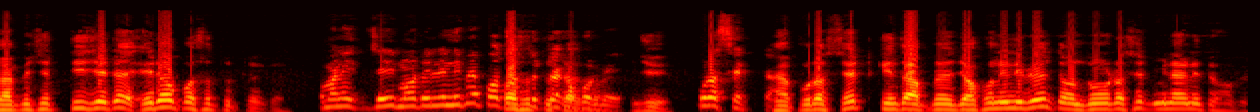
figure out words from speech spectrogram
ছয় পিসের টি যেটা এটাও পঁচাত্তর টাকা। মানে যেই মডেলে নিবে পঁচাত্তর টাকা পড়বে। জি। পুরো সেটটা হ্যাঁ পুরো সেট কিন্তু আপনি যখনই নেবেন তখন দুটো সেট মিলাই নিতে হবে।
